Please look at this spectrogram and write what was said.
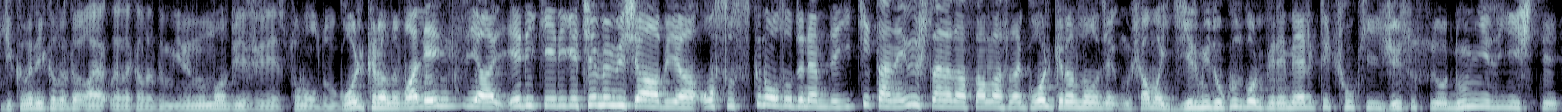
yıkılır yıkılır da ayaklarda kalırdım. İnanılmaz bir son oldu. Gol kralı Valencia. Erik Eri geçememiş abi ya. O suskun olduğu dönemde 2 tane 3 tane daha sallarsa gol kralı olacakmış. Ama 29 gol Premier Lig'de çok iyi. Jesus'u, Nunez'i geçti.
